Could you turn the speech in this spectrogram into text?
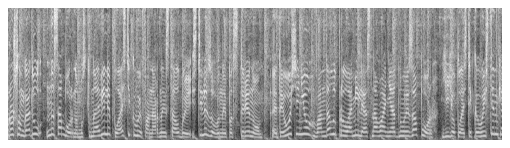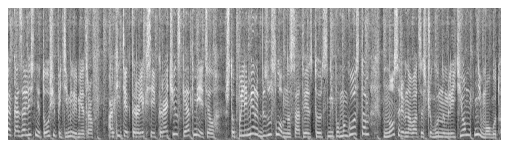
Прошлом году на Соборном установили пластиковые фонарные столбы, стилизованные под старину. Этой осенью вандалы проломили основание одной из опор. Ее пластиковые стенки оказались не толще 5 миллиметров. Архитектор Алексей Карачинский отметил, что полимеры безусловно соответствуют СНИПам и ГОСТам, но соревноваться с чугунным литьем не могут.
